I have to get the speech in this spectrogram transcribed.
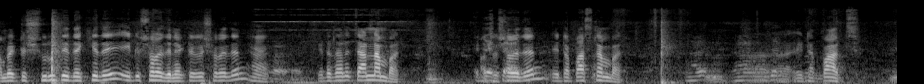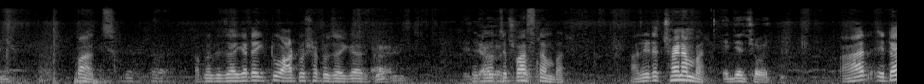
আমরা একটু শুরুতে দেখিয়ে দেই। এটা সরাই দেন একটা করে সরাই দেন হ্যাঁ। এটা তাহলে চার নাম্বার। আচ্ছা সরাই দেন এটা পাঁচ নাম্বার। আহ, এটা পাঁচ। পাঁচ। আপনাদের জায়গাটা একটু আটো সাটো জায়গা আর কি। এটা হচ্ছে পাঁচ নাম্বার। আর এটা ছয় নাম্বার। আর এটা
